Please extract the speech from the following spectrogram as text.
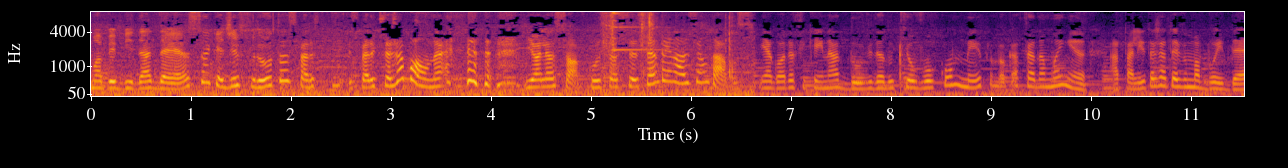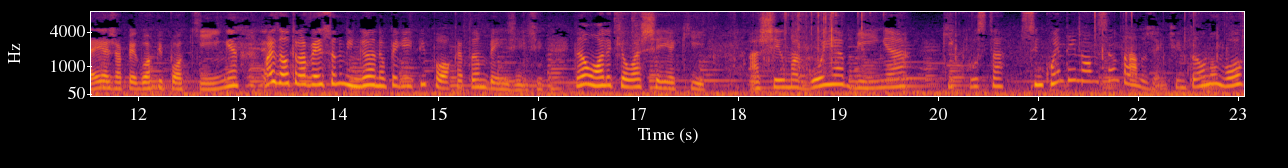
Uma bebida dessa, que é de frutas, espero, espero que seja bom, né? e olha só, custa 69 centavos. E agora eu fiquei na dúvida do que eu vou comer pro meu café da manhã. A Thalita já teve uma boa ideia, já pegou a pipoquinha, mas outra vez, se eu não me engano, eu peguei pipoca também, gente. Então olha o que eu achei aqui. Achei uma goiabinha que custa 59 centavos, gente. Então não vou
